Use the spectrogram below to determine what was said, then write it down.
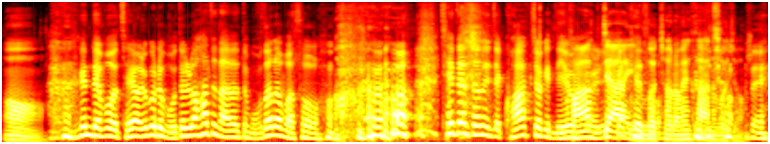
어. 근데 뭐 제 얼굴을 모델로 하든 안 하든 못 알아봐서 최대한 저는 이제 과학적인 내용을 과학자인. 것처럼 해서 하는 그렇죠. 거죠. 네.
